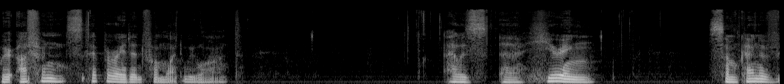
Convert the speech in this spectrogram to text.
we're often separated from what we want. I was uh, hearing some kind of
